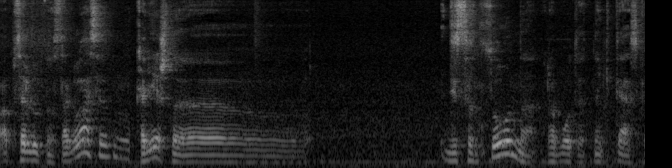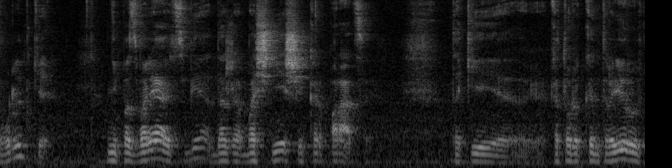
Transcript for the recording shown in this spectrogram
абсолютно согласен. Конечно, э, дистанционно работать на китайском рынке не позволяют себе даже мощнейшие корпорации такие, которые контролируют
